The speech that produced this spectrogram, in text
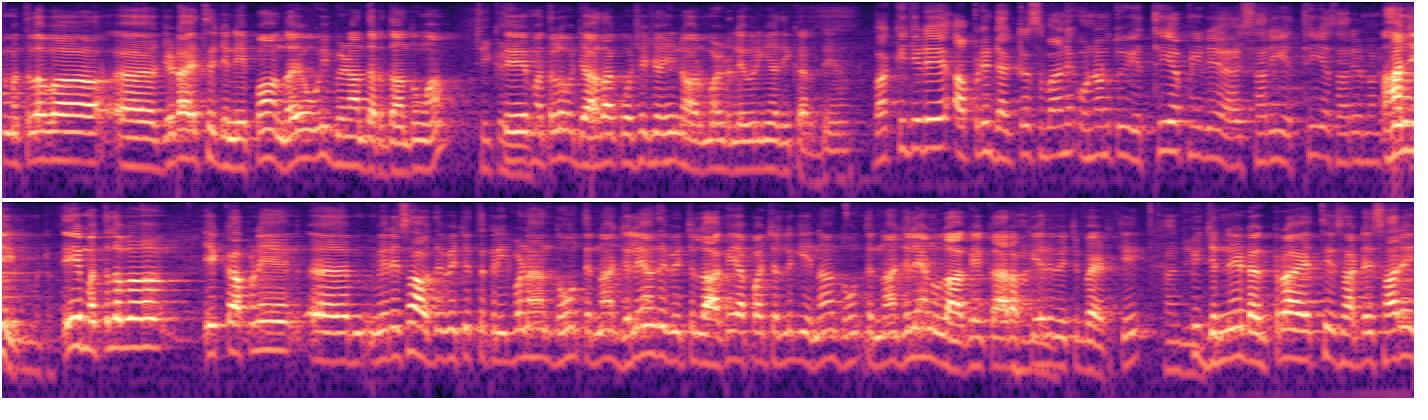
ਮਤਲਬ ਅ, ਜਿਹੜਾ ਇੱਥੇ ਜਨੇਪਾ ਹੁੰਦਾ ਹੈ ਉਹ ਵੀ ਬਿਨਾ ਦਰਦਾਂ ਤੋਂ ਆ। ਠੀਕ ਹੈ ਤੇ ਮਤਲਬ ਜ਼ਿਆਦਾ ਕੋਸ਼ਿਸ਼ ਅਸੀਂ ਨਾਰਮਲ ਡਿਲੀਵਰੀਆਂ ਦੀ ਕਰਦੇ ਹਾਂ। ਬਾਕੀ ਜਿਹੜੇ ਆਪਣੇ ਡਾਕਟਰ ਸਭਾ ਨੇ ਉਹਨਾਂ ਨੂੰ ਤੁਸੀਂ ਇੱਥੇ ਹੀ ਆਪਣੀ ਰਿਹਾਇਸ਼ ਸਾਰੀ ਇੱਥੇ ਹੀ ਆ ਸਾਰੇ ਉਹਨਾਂ ਨੂੰ ਹਾਂਜੀ। ਇਹ ਮਤਲਬ ਇੱਕ ਆਪਣੇ ਅ, ਮੇਰੇ ਹਿਸਾਬ ਦੇ ਵਿੱਚ ਤਕਰੀਬਨ ਦੋ ਤਿੰਨਾਂ ਜ਼ਿਲ੍ਹਿਆਂ ਦੇ ਵਿੱਚ ਲਾ ਕੇ ਆਪਾਂ ਚੱਲ ਗਏ ਨਾ ਦੋ ਤਿੰਨਾਂ ਜ਼ਿਲ੍ਹਿਆਂ ਨੂੰ ਲਾ ਕੇ ਕਾਰ ਹਫ਼ਤੇ ਦੇ ਵਿੱਚ ਬੈਠ ਕੇ ਵੀ ਜਿੰਨੇ ਡਾਕਟਰ ਆ ਇੱਥੇ ਸਾਡੇ ਸਾਰੇ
